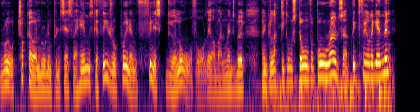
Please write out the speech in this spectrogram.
Royal Choco and Ruling Princess for Hems, Cathedral Queen and Finis Galore for Leon Van Rensburg, and Galactical Storm for Paul Rhodes. A big field again then.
